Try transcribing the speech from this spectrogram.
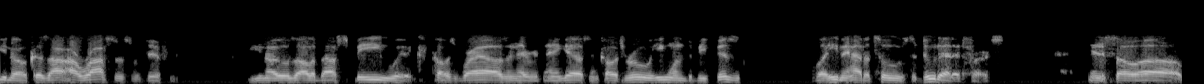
you know, because our, our rosters were different. You know, it was all about speed with Coach Briles and everything else. And Coach Rhule, he wanted to be physical. Well, he didn't have the tools to do that at first. And so, uh,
